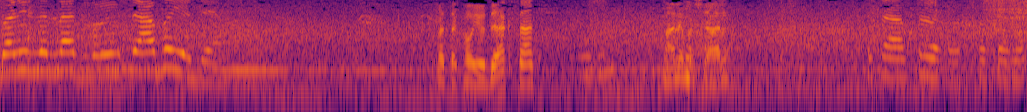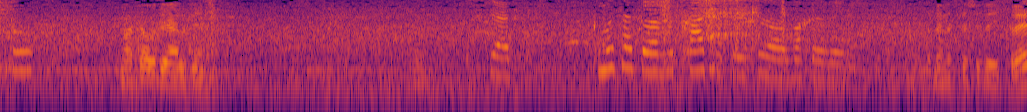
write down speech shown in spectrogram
בא לי לדעת דברים שאבא יודע. ואתה כבר יודע קצת? מה למשל? אתה אהבת לקחת משהו? מה אתה יודע על זה? שאת, כמו שאת אוהב אותך, אתה צריך לאהוב אחרים. אתה מנסה שזה יקרה?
